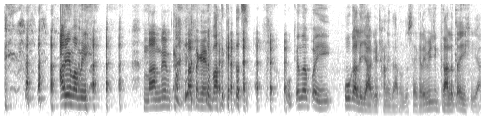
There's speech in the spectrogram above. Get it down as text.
ਆ ਗਏ ਮਾਮੇ। ਮਾਮੇ ਪੱਤ ਗਏ। ਵੱਧ ਕਹਿੰਦਾ ਸੀ ਉਹ ਕਹਿੰਦਾ ਭਾਈ ਉਹ ਗੱਲ ਜਾ ਕੇ ਥਾਣੇਦਾਰ ਨੂੰ ਦੱਸਿਆ ਕਰੇ ਵੀ ਜੀ ਗੱਲ ਤਾਂ ਇਹ ਆ।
